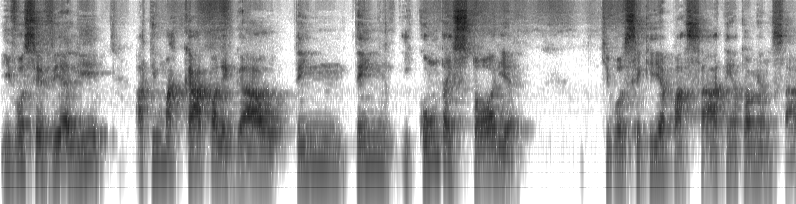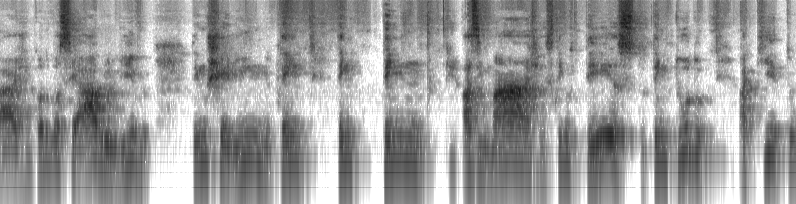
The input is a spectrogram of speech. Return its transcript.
e você vê ali, ah, tem uma capa legal, tem, tem e conta a história que você queria passar, tem a tua mensagem. Quando você abre o livro, tem um cheirinho, tem tem tem as imagens, tem o texto, tem tudo aqui. Tu,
